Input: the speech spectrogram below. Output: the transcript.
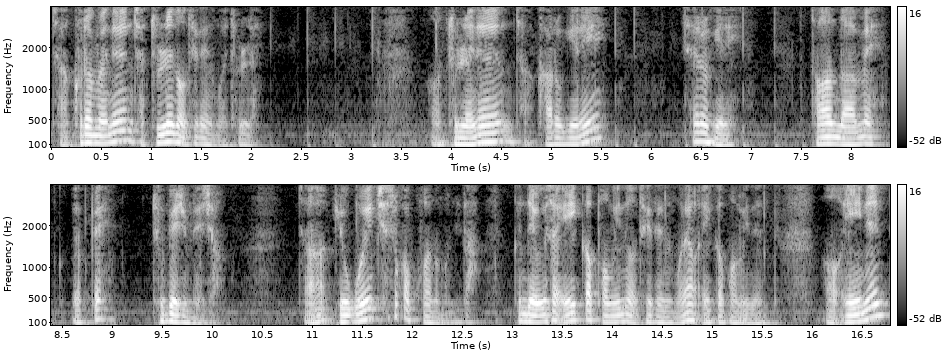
자 그러면은 자 둘레는 어떻게 되는 거예요? 둘레. 어, 둘레는 자 가로 길이 세로 길이 더한 다음에 몇 배? 두 배 주면 되죠. 자, 요거의 최소값 구하는 겁니다. 근데 여기서 A값 범위는 어떻게 되는 거예요? A값 범위는 어, A는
